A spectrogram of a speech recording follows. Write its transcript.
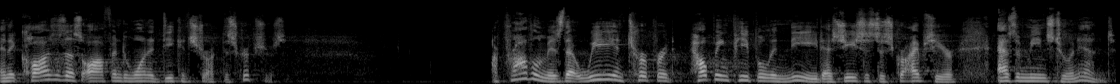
and it causes us often to want to deconstruct the scriptures. Our problem is that we interpret helping people in need, as Jesus describes here, as a means to an end.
